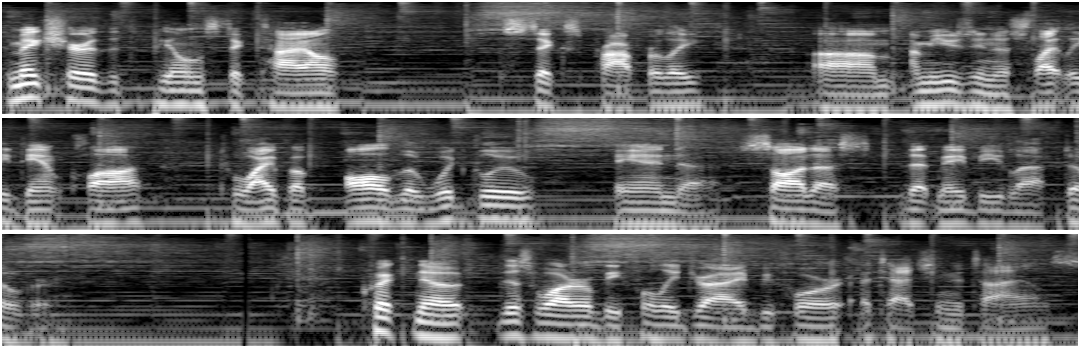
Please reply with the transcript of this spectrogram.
To make sure that the peel and stick tile sticks properly, um, I'm using a slightly damp cloth to wipe up all the wood glue and uh, sawdust that may be left over. Quick note, this water will be fully dried before attaching the tiles.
